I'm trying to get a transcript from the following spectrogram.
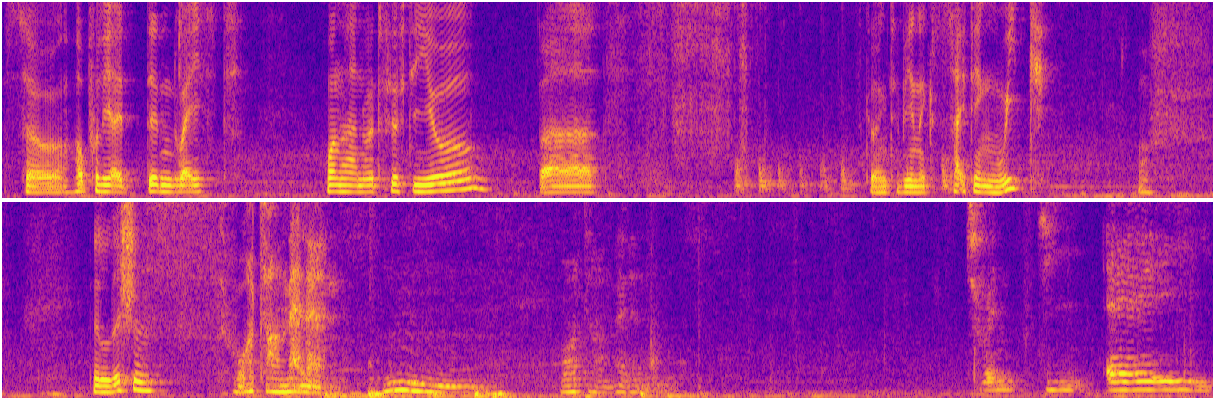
So hopefully I didn't waste 150 euro, but it's going to be an exciting week of delicious watermelons. Mm. Watermelons. 28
